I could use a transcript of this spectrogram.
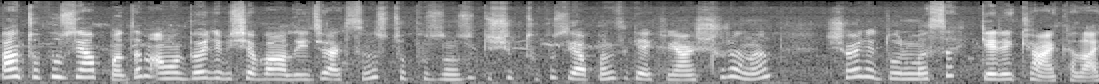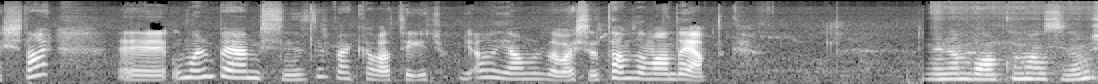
Ben topuz yapmadım ama böyle bir şey bağlayacaksınız. Topuzunuzu düşük topuz yapmanız gerekiyor. Yani şuranın şöyle durması gerekiyor arkadaşlar. Ee, umarım beğenmişsinizdir. Ben kahvaltıya geçiyorum. Aa, yağmur da başladı. Tam zamanda yaptık. Nenem balkonu hazırlamış.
